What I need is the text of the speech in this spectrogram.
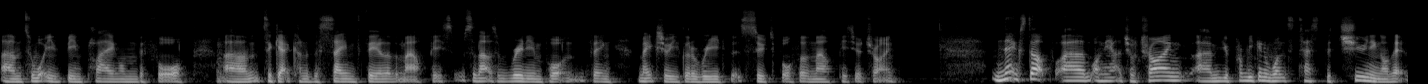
um, to what you've been playing on before um, to get kind of the same feel of the mouthpiece. So that's a really important thing. Make sure you've got a reed that's suitable for the mouthpiece you're trying. Next up um, on the actual trying, um, you're probably going to want to test the tuning of it.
